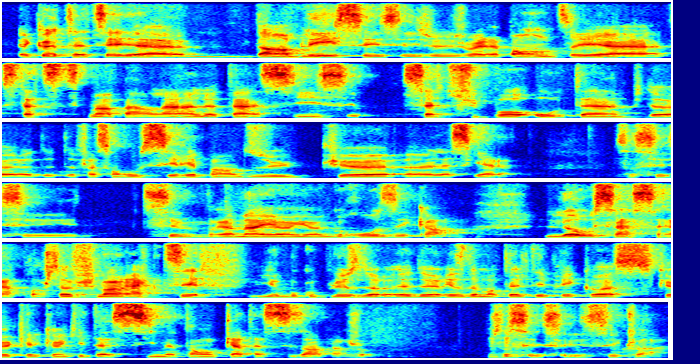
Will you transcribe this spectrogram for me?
écoute, tu sais, euh, d'emblée, c'est, je, je, vais répondre, tu sais, statistiquement parlant, le temps assis, c'est ça ne tue pas autant puis de, façon aussi répandue que euh, la cigarette. Ça, c'est vraiment, il y, a, un gros écart. Là où ça se rapproche, c'est un fumeur actif, il y a beaucoup plus de, de risque de mortalité précoce que quelqu'un qui est assis, mettons, 4 à 6 heures par jour. Ça, mhm. c'est clair.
